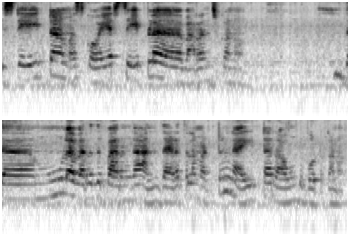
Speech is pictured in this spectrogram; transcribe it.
இப்படி ஸ்ட்ரெயிட்டாக நம்ம ஸ்கொயர் ஷேப்பில் வரைஞ்சிக்கணும். இந்த மூளை வருது பாருங்கள் அந்த இடத்துல மட்டும் லைட்டாக ரவுண்டு போட்டுக்கணும்.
